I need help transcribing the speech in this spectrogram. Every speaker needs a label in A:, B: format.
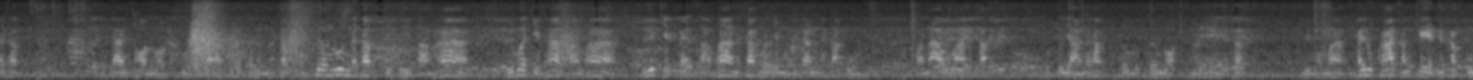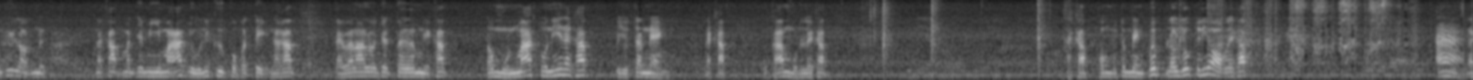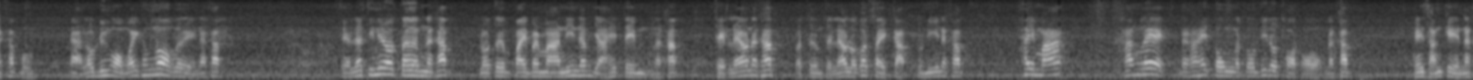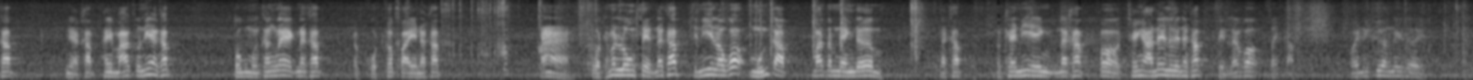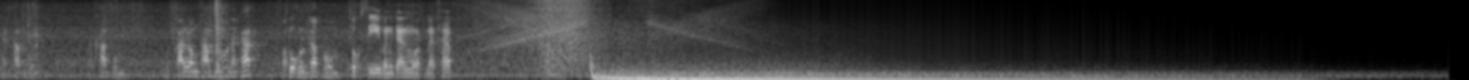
A: นะครับในการถอดหลอดหมดตาเพื่อเติมนะครับของเครื่องรุ่นนะครับ 7435 หรือว่า 7535 หรือ 7835 นะครับเราจะเหมือนกันนะครับผมฝาหน้าออกมาครับตัวอย่างนะครับเติมเติมหลอดสีแดงนะครับดึงออกมาให้ลูกค้าสังเกตนะครับตรงที่หลอดหนึ่งนะครับ มันจะมีมาร์กอยู่นี่คือปกตินะครับ แต่เวลาเราจะเติมเนี่ยครับเราหมุนมาร์กตัวนี้นะครับ ไปอยู่ตำแหน่งนะครับลูกค้าหมุนเลยครับนะครับพอหมุนตำแหน่งปุ๊บเรายกตัวนี้ออกเลยครับ อ่านะครับผมอ่าเราดึงออกไว้ข้างนอกเลยนะครับ เสร็จแล้วทีนี้เราเติมนะครับ เราเติมไปประมาณนี้นะครับอย่าให้เต็มนะครับ เสร็จแล้วนะครับพอเติมเสร็จแล้วเราก็ใส่กลับตัวนี้นะครับ ให้มาร์คครั้งแรกนะครับ ให้ตรงกับตรงที่เราถอดออกนะครับ ให้สังเกตนะครับเนี่ยครับให้มาร์คตัวนี้ครับ ตรงเหมือนครั้งแรกนะครับกดเข้าไปนะครับอ่ากดให้มันลงเสร็จนะครับ ทีนี้เราก็หมุนกลับมาตำแหน่งเดิมนะครับแค่นี้เองนะครับ ก็ใช้งานได้เลยนะครับ เสร็จแล้วก็ใส่กลับไว้ในเครื่องได้เลย นะครับผมนะครับผมลูกค้าลองทำดูนะครับขอบคุณครับผม
B: ทุกสีเหมือนกันหมดนะครับ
